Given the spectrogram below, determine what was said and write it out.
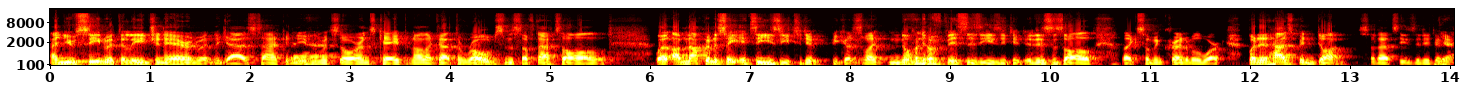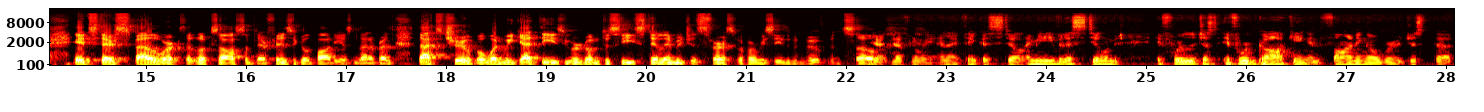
And you've seen with the Legionnaire and with the Gaztak and even with Zorin's cape and all like that, the robes and stuff, that's all. Well, I'm not going to say it's easy to do because, like, none of this is easy to do. This is all like some incredible work, but it has been done. So that's easy to do. Yeah. It's their spell work that looks awesome. Their physical body isn't that impressive. That's true. But when we get these, we're going to see still images first before we see them in movement. So, Yeah, definitely. And I think a still I mean even a still image if we're just if we're gawking and fawning over just the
